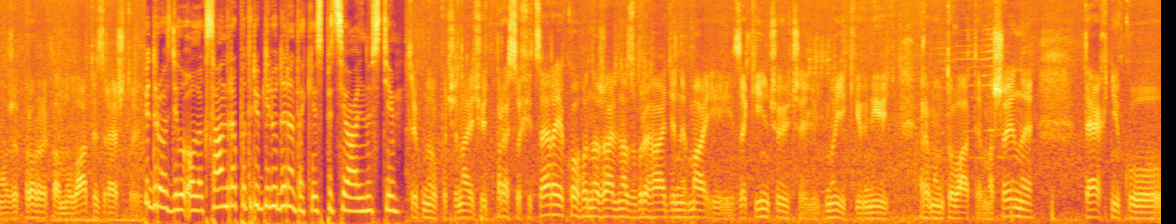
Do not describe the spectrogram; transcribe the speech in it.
може прорекламувати зрештою. Підрозділу Олександра потрібні люди на такі спеціальності. Потрібно починаючи від прес-офіцера, якого, на жаль, нас в бригаді немає, і закінчуючи людьми, які вміють ремонтувати машини, техніку,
